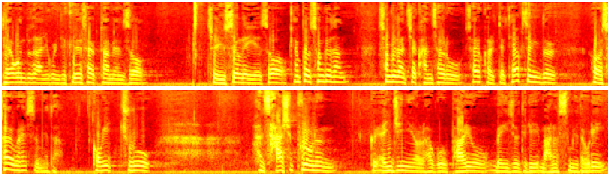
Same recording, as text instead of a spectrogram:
대학원도 다니고 이제 교회 사역도 하면서 저 UCLA에서 캠퍼스 선교단, 선교단체 간사로 사역할 때 대학생들 어, 사역을 했습니다. 거기 주로 한 40%는 그 엔지니어하고 바이오 메이저들이 많았습니다. 우리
